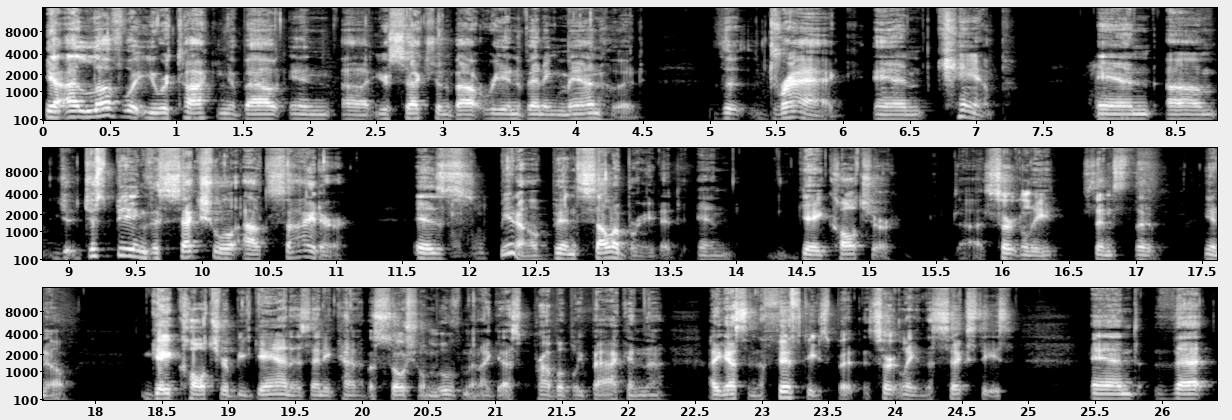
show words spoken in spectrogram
yeah. I love what you were talking about in uh, your section about reinventing manhood, the drag and camp, and um, just being the sexual outsider is mm-hmm. you know been celebrated in gay culture uh, certainly since the you know gay culture began as any kind of a social movement i guess probably back in the i guess in the 50s but certainly in the 60s and that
